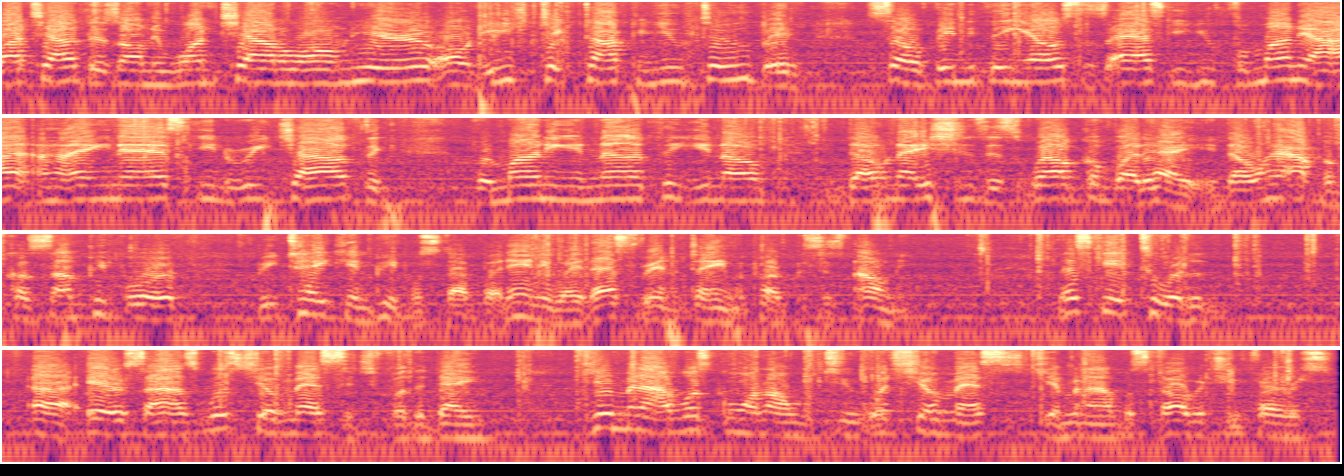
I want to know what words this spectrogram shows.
watch out. There's only one channel on here on each TikTok and YouTube. And so if anything else is asking you for money, I, I ain't asking to reach out to, for money and nothing. You know, donations is welcome, but hey, it don't happen because some people will be taking people's stuff. But anyway, that's for entertainment purposes only. Let's get to it. Uh, air signs. What's your message for the day? Gemini, what's going on with you? What's your message, Gemini? We'll start with you first.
